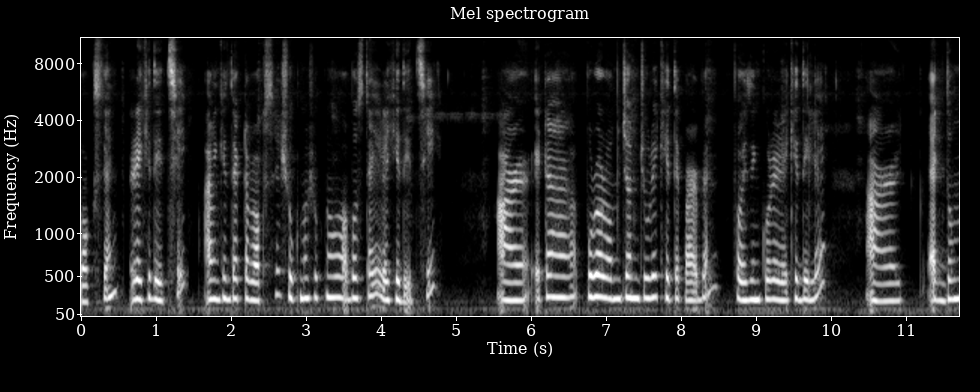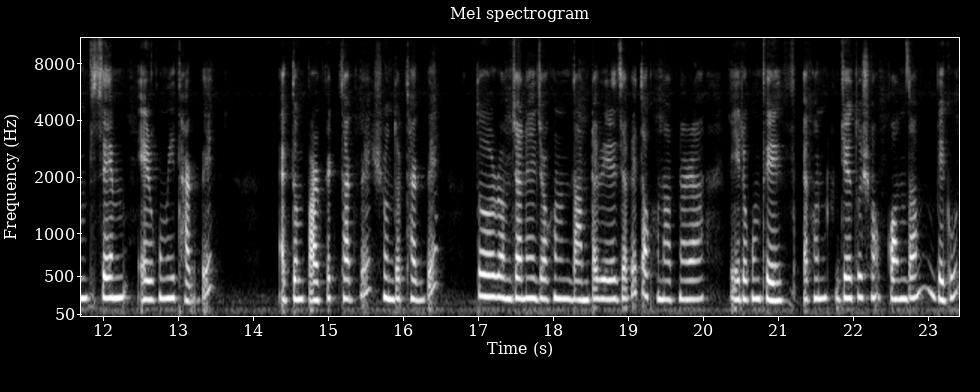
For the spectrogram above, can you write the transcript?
বক্সে রেখে দিচ্ছি। আমি কিন্তু একটা বক্সে শুকনো শুকনো অবস্থায় রেখে দিচ্ছি। আর এটা পুরো রমজান জুড়ে খেতে পারবেন ফ্রোজিং করে রেখে দিলে। আর একদম সেম এরকমই থাকবে, একদম পারফেক্ট থাকবে, সুন্দর থাকবে। তো রমজানে যখন দামটা বেড়ে যাবে, তখন আপনারা এরকম ফে, এখন যেহেতু কম দাম বেগুন,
